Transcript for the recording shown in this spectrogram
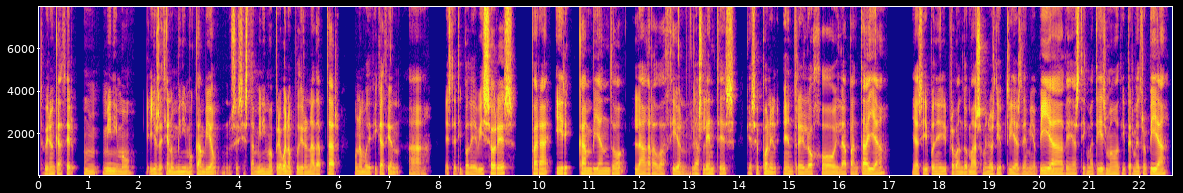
Tuvieron que hacer un mínimo, ellos decían un mínimo cambio, no sé si es tan mínimo, pero bueno, pudieron adaptar una modificación a este tipo de visores para ir cambiando la graduación, las lentes que se ponen entre el ojo y la pantalla y así pueden ir probando más o menos dioptrías de miopía, de astigmatismo, de hipermetropía,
